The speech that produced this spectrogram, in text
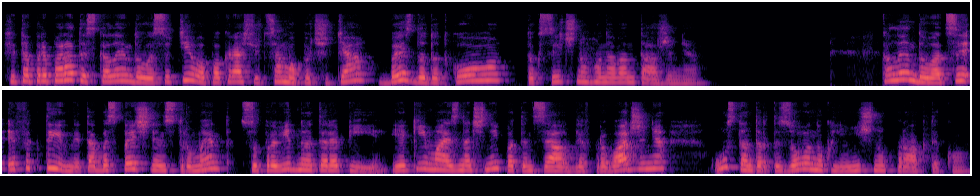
Фітопрепарати з календули суттєво покращують самопочуття без додаткового токсичного навантаження. Календула це ефективний та безпечний інструмент супровідної терапії, який має значний потенціал для впровадження у стандартизовану клінічну практику.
